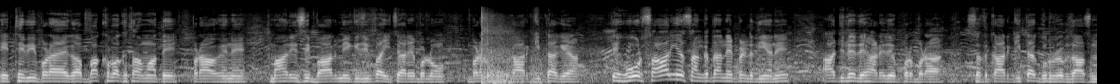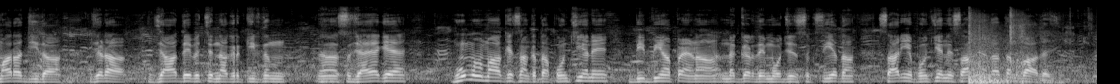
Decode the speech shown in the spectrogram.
ਇੱਥੇ ਵੀ ਪੜਾਏਗਾ ਵੱਖ-ਵੱਖ ਥਾਵਾਂ ਤੇ ਪੜਾ ਹੋਏ ਨੇ। ਮਹਾਰਿਸ਼ੀ ਬਾਲਮੀਕ ਜੀ ਭਾਈਚਾਰੇ ਵੱਲੋਂ ਬੜਾ ਸਤਿਕਾਰ ਕੀਤਾ ਗਿਆ। ਤੇ ਹੋਰ ਸਾਰੀਆਂ ਸੰਗਤਾਂ ਨੇ ਪਿੰਡ ਦੀਆਂ ਨੇ। ਅੱਜ ਦੇ ਦਿਹਾੜੇ ਦੇ ਉੱਪਰ ਬੜਾ ਸਤਿਕਾਰ ਕੀਤਾ ਗੁਰੂ ਰਵਿਦਾਸ ਮਹਾਰਾਜ ਜੀ ਦਾ ਜਿਹੜਾ ਯਾਦ ਦੇ ਵਿੱਚ ਨਗਰ ਕੀਰਤਨ ਸਜਾਇਆ ਗਿਆ ਹੈ। ਹੁਮ ਹਮਾ ਕੇ ਸੰਗਤਾਂ ਪਹੁੰਚੀਆਂ ਨੇ ਬੀਬੀਆਂ ਭੈਣਾਂ ਨਗਰ ਦੇ ਮੌਜੂਦ ਸ਼ਖਸੀਅਤਾਂ ਸਾਰੀਆਂ ਪਹੁੰਚੀਆਂ ਨੇ। ਸਾਰਿਆਂ ਦਾ ਧੰਨਵਾਦ ਹੈ ਜੀ।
